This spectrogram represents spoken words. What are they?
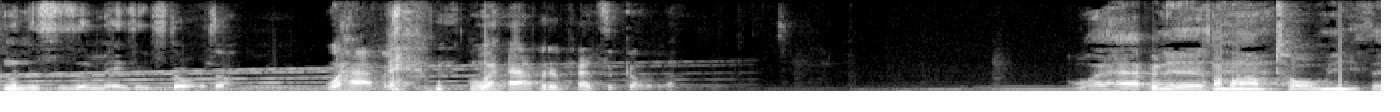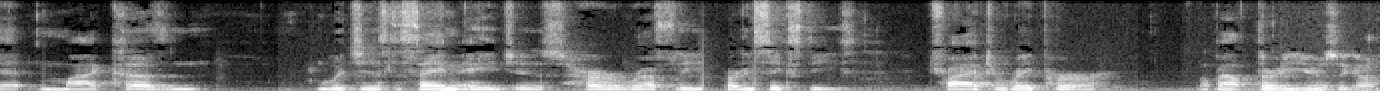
and this is an amazing story. So what happened? what happened in Pensacola? What happened is my mom told me that my cousin, which is the same age as her, roughly early 60s, tried to rape her about 30 years ago.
